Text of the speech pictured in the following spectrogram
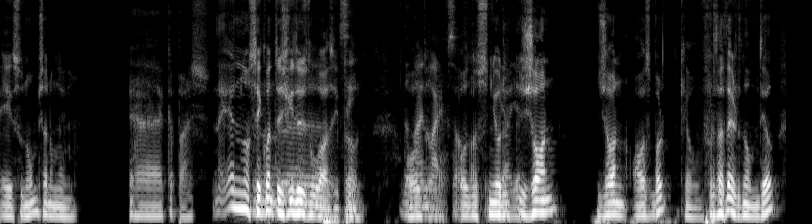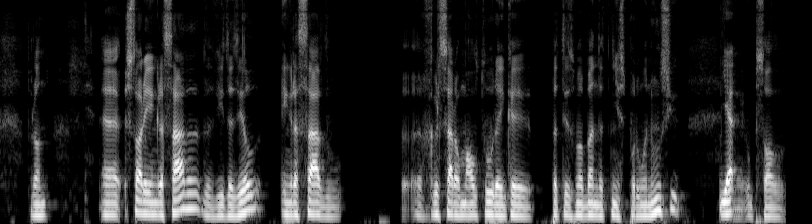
é esse o nome? Já não me lembro. Ah, capaz. Eu não sei quantas Hum, vidas do eh, Ozzy, sim. pronto. The Ou do, Lives ou do senhor Yeah, yeah. John, John Osborne, que é o verdadeiro nome dele. Pronto. A história engraçada da vida dele. Engraçado regressar a uma altura em que para teres uma banda tinhas de pôr um anúncio. Yeah. O pessoal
